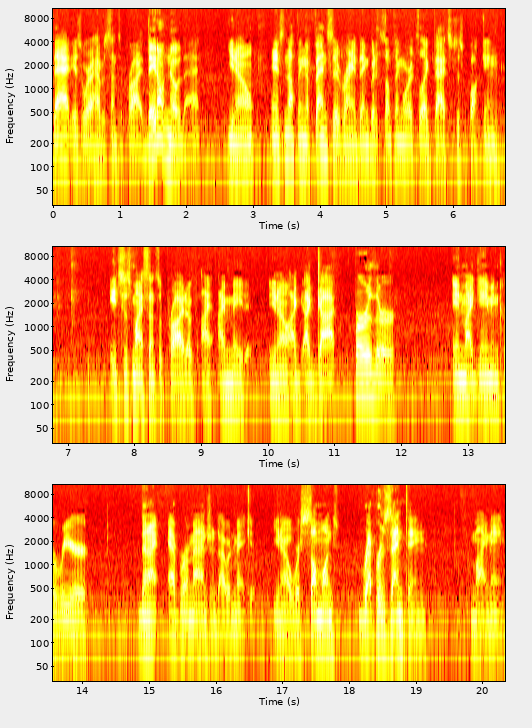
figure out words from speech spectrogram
that is where I have a sense of pride. They don't know that, you know, and it's nothing offensive or anything, but it's something where it's like that's just fucking. It's just my sense of pride of I, I made it. You know, I, I got further in my gaming career than I ever imagined I would make it. You know, where someone's representing my name.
